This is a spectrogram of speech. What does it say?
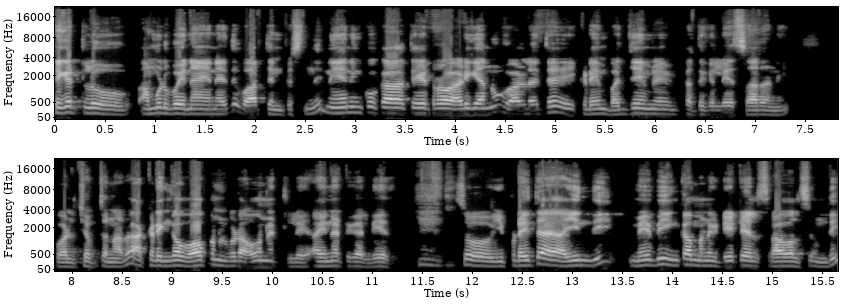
టికెట్లు అమ్ముడు పోయినాయి అనేది వార్త వినిపిస్తుంది. నేను ఇంకొక థియేటర్ అడిగాను. వాళ్ళైతే ఇక్కడ ఏం బడ్జెట్ ఏం పెద్దగా లేదు సార్ అని వాళ్ళు చెప్తున్నారు. అక్కడ ఇంకా ఓపెన్ కూడా అవనట్లే అయినట్టుగా లేదు. సో ఇప్పుడైతే అయింది. మేబీ ఇంకా మనకి డీటెయిల్స్ రావాల్సి ఉంది.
